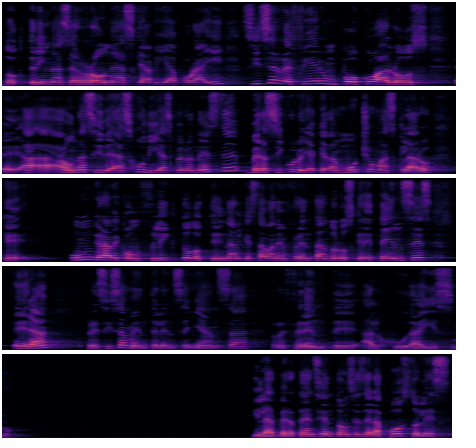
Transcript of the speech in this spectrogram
doctrinas erróneas que había por ahí. Sí se refiere un poco a, los, eh, a, a unas ideas judías, pero en este versículo ya queda mucho más claro que un grave conflicto doctrinal que estaban enfrentando los cretenses era precisamente la enseñanza referente al judaísmo. Y la advertencia entonces del apóstol es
